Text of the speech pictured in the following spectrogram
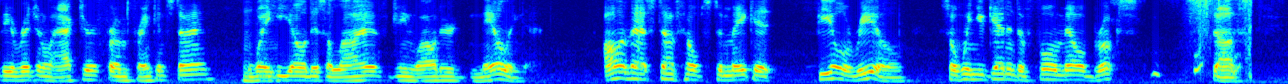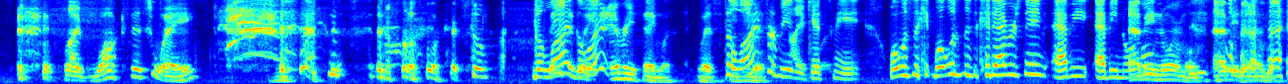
the original actor from frankenstein the way mm-hmm. he yelled "It's alive," Gene Wilder nailing that. All of that stuff helps to make it feel real. So when you get into full Mel Brooks stuff, like "Walk this way," or the line, the basically line, everything with with The line with for me that gets me. What was the what was the cadaver's name? Abby Abby Normal. Abby Normal. Abby Normal. that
